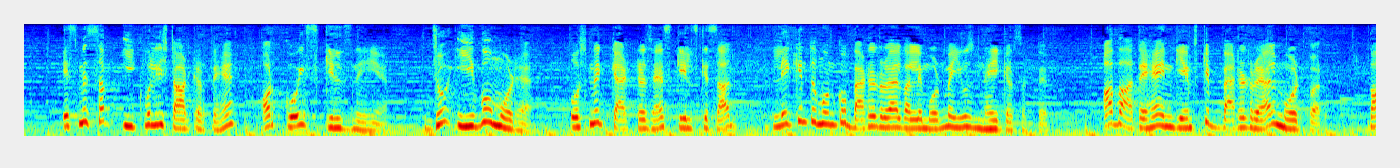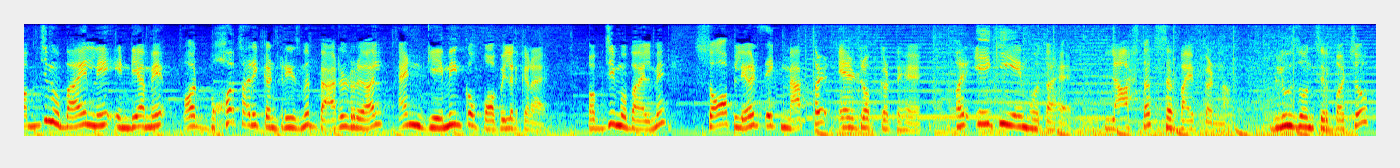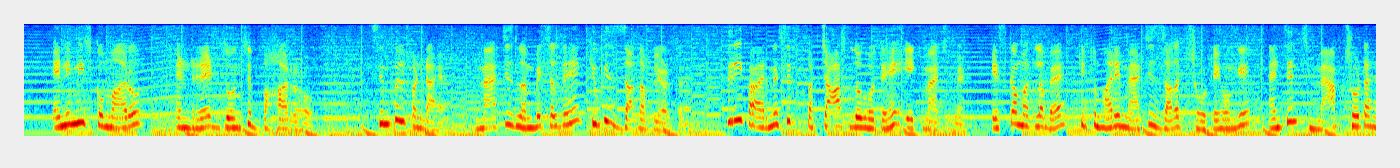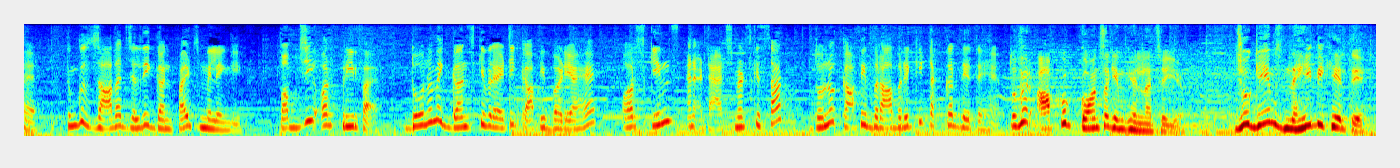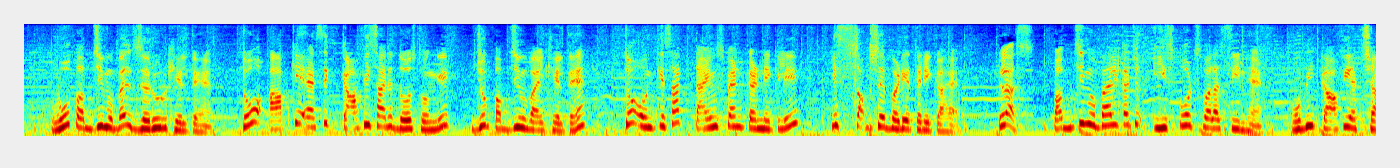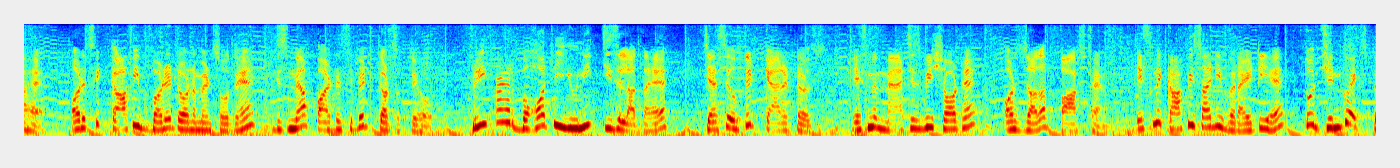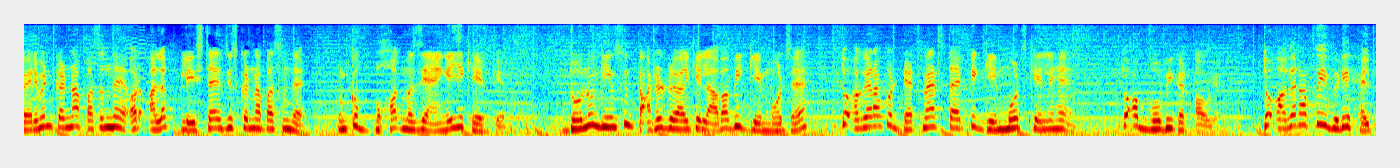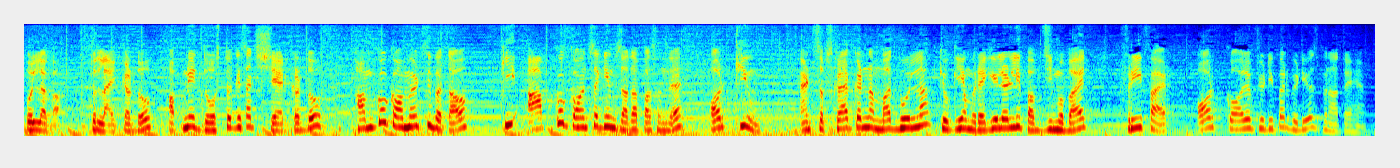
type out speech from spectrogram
इसमें सब इक्वली स्टार्ट करते हैं और कोई स्किल्स नहीं है। जो ईवो मोड है, उसमें कैरेक्टर्स हैं स्किल्स के साथ, लेकिन तुम उनको बैटल रॉयल वाले मोड में यूज़ नहीं कर सकते। अब आते हैं इन गेम्स के बैटल रॉयल मोड पर। पबजी मोबाइल ने इंडिया में और बहुत सारी कंट्रीज़ में बैटल रॉयल एंड गेमिंग को पॉपुलर कराया पबजी मोबाइल में 100 प्लेयर्स एक मैप पर एयर ड्रॉप करते हैं और एक ही एम होता है लास्ट तक सरवाइव करना। ब्लू जोन से बचो एनिमीज को मारो एंड रेड जोन से बाहर रहो। सिंपल फंडा है। मैचेस लंबे चलते हैं क्योंकि ज़्यादा प्लेयर्स हैं। फ्री फायर में सिर्फ़ 50 लोग होते हैं एक मैच में। इसका मतलब है कि तुम्हारे मैचेस ज़्यादा छोटे होंगे एंड सिंस मैप छोटा है, तुमको ज़्यादा जल्दी गन फाइट्स मिलेंगी। पबजी और फ्री फायर दोनों में गन्स की वैरायटी काफ़ी बढ़िया है, और स्किन्स एंड अटैचमेंट्स के साथ दोनों काफ़ी बराबरी की टक्कर देते हैं। तो फिर आपको कौन सा गेम खेलना चाहिए? जो गेम्स नहीं भी खेलते वो पबजी मोबाइल ज़रूर खेलते हैं। तो आपके ऐसे काफ़ी सारे दोस्त होंगे जो पबजी मोबाइल खेलते हैं। तो उनके साथ टाइम स्पेंड करने के लिए ये सबसे बढ़िया तरीका है। प्लस पबजी मोबाइल का जो ई स्पोर्ट्स वाला सीन है, वो भी काफ़ी अच्छा है और इसके काफ़ी बड़े टूर्नामेंट्स होते हैं, जिसमें आप पार्टिसिपेट कर सकते हो। फ्री फायर बहुत ही यूनिक चीज़ें लाता है, जैसे उसके कैरेक्टर्स इसमें मैचेस भी शॉर्ट है और ज़्यादा फास्ट है। इसमें काफ़ी सारी वैरायटी है तो जिनको एक्सपेरिमेंट करना पसंद है और अलग प्ले स्टाइल यूज़ करना पसंद है, उनको बहुत मज़े आएँगे ये खेल के। दोनों गेम्स में बैटल रॉयल के अलावा भी गेम मोड्स है तो अगर आपको डेथ मैच टाइप के गेम मोड्स खेलने हैं तो आप वो भी कर पाओगे। तो अगर आपको ये वीडियो हेल्पफुल लगा तो लाइक कर दो, अपने दोस्तों के साथ शेयर कर दो, हमको कमेंट्स में बताओ कि आपको कौन सा गेम ज़्यादा पसंद है और क्यों। एंड सब्सक्राइब करना मत भूलना, क्योंकि हम regularly PUBG mobile free fire और कॉल ऑफ़ ड्यूटी पर वीडियोस बनाते हैं।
